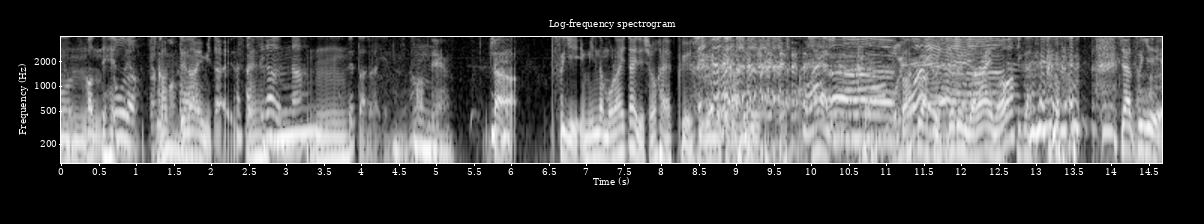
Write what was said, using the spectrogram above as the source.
に。え使ってへんどうだっのやた使ってないみたいでますた違ねうんだうん。使ってたらいいのにな。残念。じゃあ次みんなもらいたいでしょ？早く自分の手紙 ワクワクしてるんじゃないの？違 うじゃあ次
